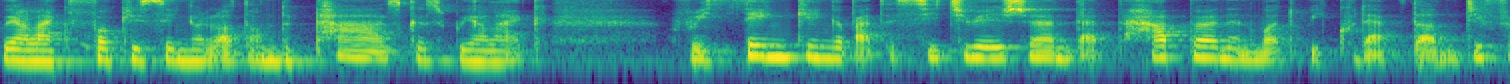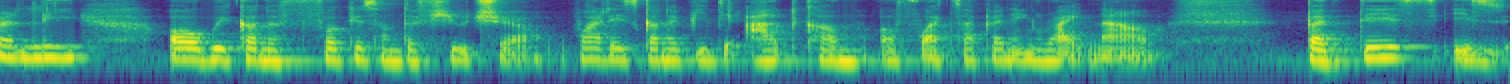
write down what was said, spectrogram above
we are like focusing a lot on the past because we are like, rethinking about the situation that happened and what we could have done differently, or we're going to focus on the future. What is going to be the outcome of what's happening right now? But this is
